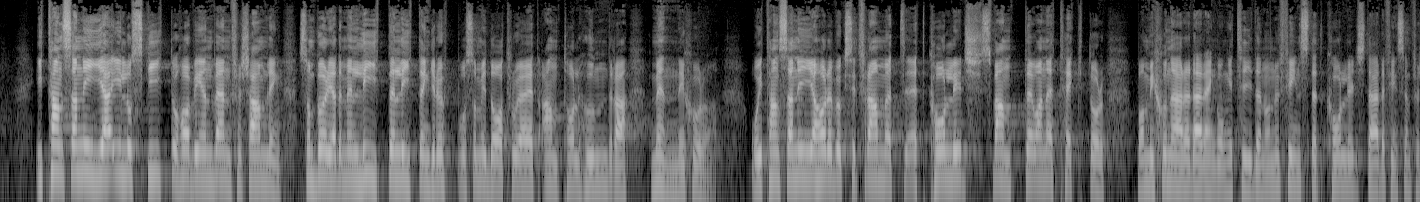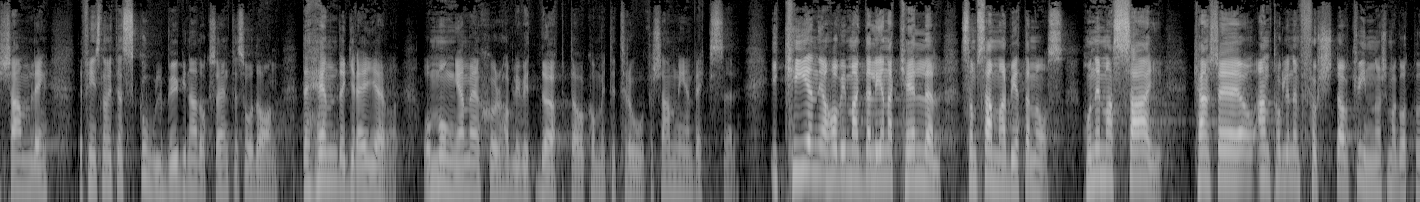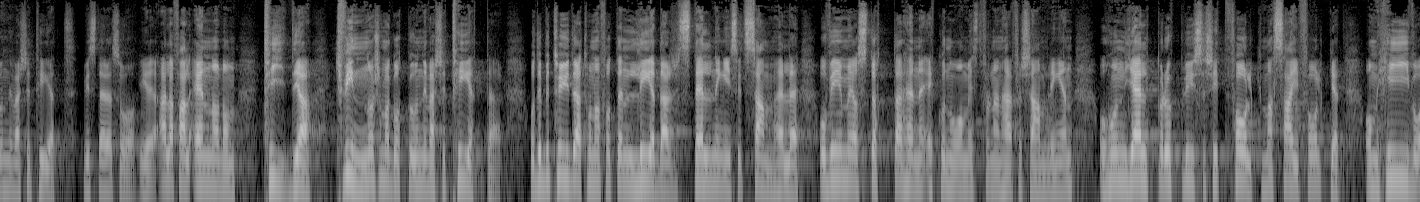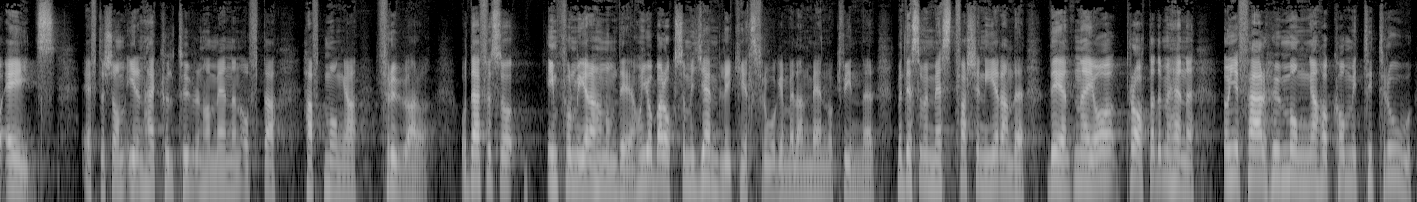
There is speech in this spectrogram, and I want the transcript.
I Tanzania, i Loskito, har vi en vänförsamling som började med en liten, liten grupp och som idag tror jag är ett antal hundra människor. Va? Och i Tanzania har det vuxit fram ett, ett college, Svante och Anette Hector var missionärer där en gång i tiden och nu finns det ett college där, det finns en församling, det finns någon liten skolbyggnad också, är inte så Dan? Det händer grejer va? och många människor har blivit döpta och kommit till tro, församlingen växer. I Kenya har vi Magdalena Kellel som samarbetar med oss. Hon är massaj, Kanske antagligen den första av kvinnor som har gått på universitet. Visst är det så? I alla fall en av de tidiga kvinnor som har gått på universitet där. Och det betyder att hon har fått en ledarställning i sitt samhälle. Och vi är med och stöttar henne ekonomiskt från den här församlingen. Och hon hjälper och upplyser sitt folk, Masai-folket, om hiv och aids. Eftersom i den här kulturen har männen ofta haft många fruar. Och därför så informerar hon om det. Hon jobbar också med jämlikhetsfrågor mellan män och kvinnor. Men det som är mest fascinerande, det är när jag pratade med henne, ungefär hur många har kommit till tro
